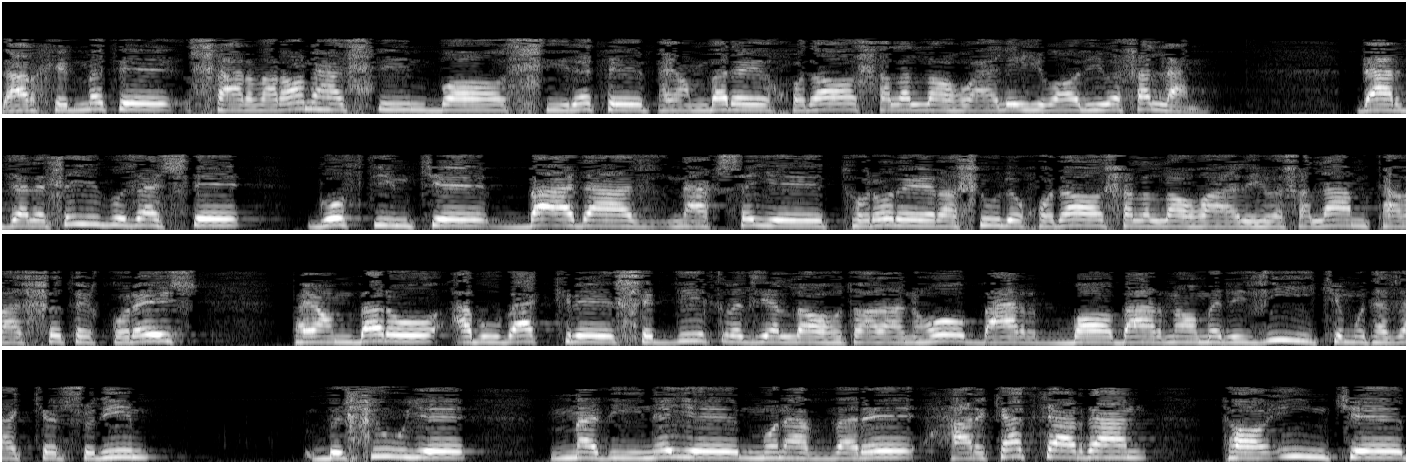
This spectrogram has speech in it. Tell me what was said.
در خدمت سروران هستیم با سیرت پیامبر خدا صلی الله علیه و آله و سلم. در جلسه گذشته گفتیم که بعد از نقشه ترور رسول خدا صلی الله علیه و سلم توسط قریش پیامبر و ابوبکر صدیق رضی الله تعالی عنه بر با برنامه ریزی که متذکر شدیم به سوی مدینه منوره حرکت کردند تا اینکه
